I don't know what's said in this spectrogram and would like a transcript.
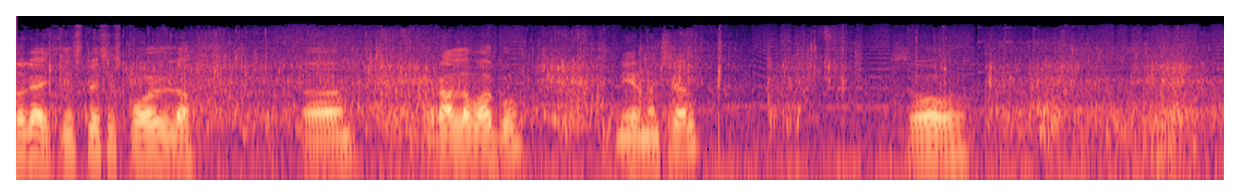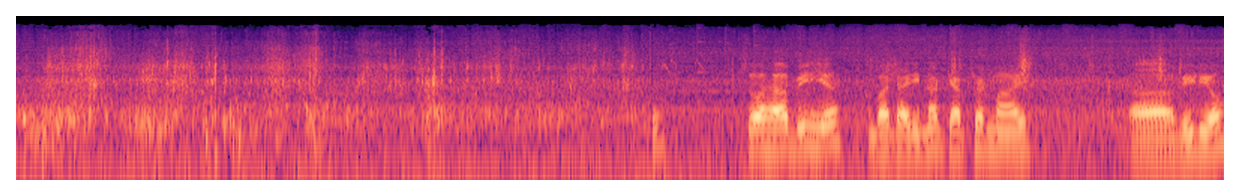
So guys, this place is called uh, um, Rallavagu near Mancherial. So so I have been here, but I did not capture my uh, video.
